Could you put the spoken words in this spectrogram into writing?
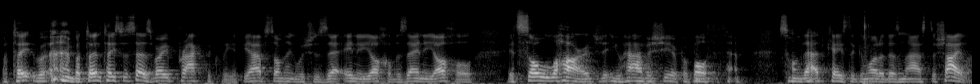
But, but then Taisus says very practically, if you have something which is Ze'ena Yachol, Ze'ena Yachol, it's so large that you have a shear for both of them. So in that case, the Gemara doesn't ask the Shaila.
